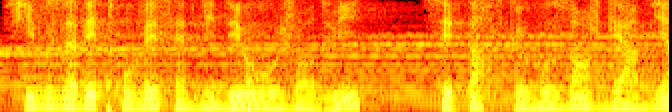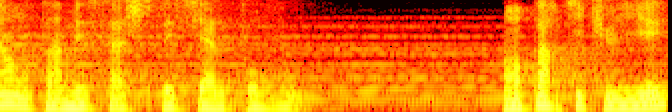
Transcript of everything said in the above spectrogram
Si vous avez trouvé cette vidéo aujourd'hui, c'est parce que vos anges gardiens ont un message spécial pour vous. En particulier,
